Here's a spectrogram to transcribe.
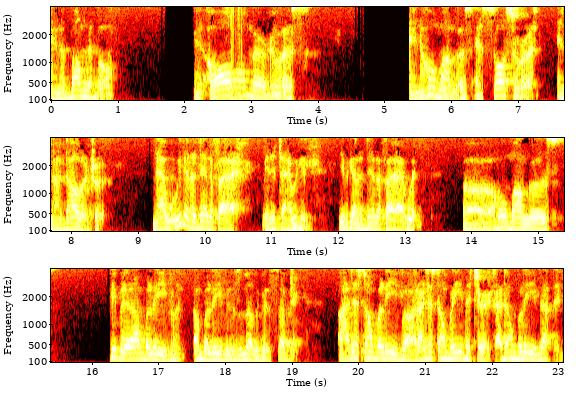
and abominable and all murderers and whoremongers and sorcerers and idolaters. Now we can identify anytime we can people can identify with uh, whoremongers, people that unbelieve. Unbelieving is another good subject. I just don't believe God. I just don't believe the church. I don't believe nothing.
